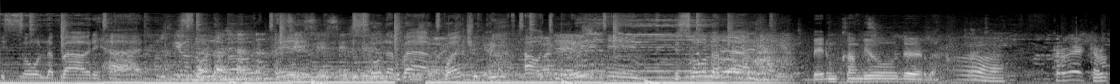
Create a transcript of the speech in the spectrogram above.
it's all about it hard. It's all about it. It's all about what you breathe out, you breathe in. It's all about ver un cambio de verdad. Ah. Creo, que, creo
